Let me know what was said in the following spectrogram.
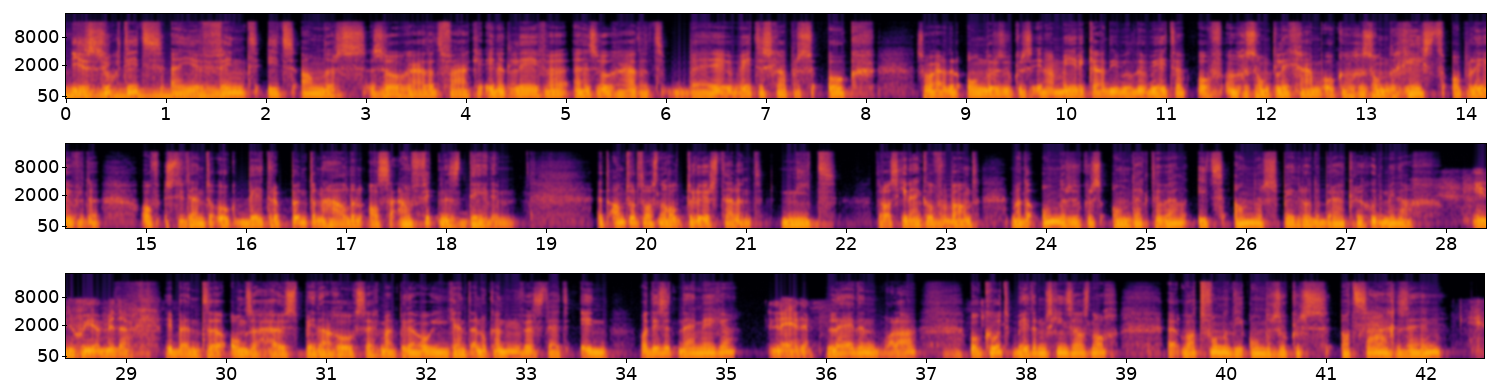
Je zoekt iets en je vindt iets anders. Zo gaat het vaak in het leven en zo gaat het bij wetenschappers ook. Zo waren er onderzoekers in Amerika die wilden weten of een gezond lichaam ook een gezonde geest opleverde. Of studenten ook betere punten haalden als ze aan fitness deden. Het antwoord was nogal teleurstellend. Niet. Er was geen enkel verband. Maar de onderzoekers ontdekten wel iets anders. Pedro de Bruikere, goedemiddag. Een goedemiddag. Je bent eh, onze huispedagoog, zeg maar, pedagoog in Gent en ook aan de universiteit in, wat is het, Nijmegen? Leiden. Leiden, voilà. Ook goed, beter misschien zelfs nog. Eh, wat vonden die onderzoekers? Wat zagen zij?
